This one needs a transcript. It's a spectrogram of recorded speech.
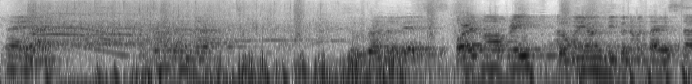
Kita yan. Sobrang ganda. Sobrang the best. Alright mga pre. So, ngayon dito naman tayo sa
